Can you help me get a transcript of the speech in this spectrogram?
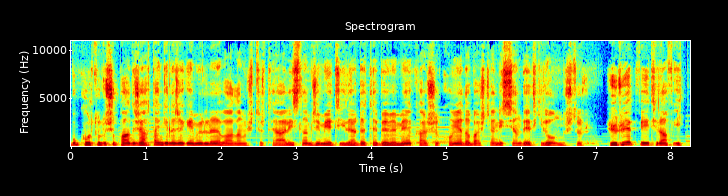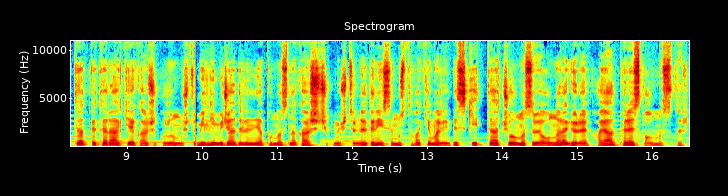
bu kurtuluşu padişahtan gelecek emirlere bağlamıştır. Teali İslam Cemiyeti ileride TBMM'ye karşı Konya'da başlayan isyanda etkili olmuştur. Hürriyet ve İtilaf İttihat ve Terakki'ye karşı kurulmuştur. Milli mücadelenin yapılmasına karşı çıkmıştır. Nedeni ise Mustafa Kemal'in eski iddiatçı olması ve onlara göre hayalperest olmasıdır.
